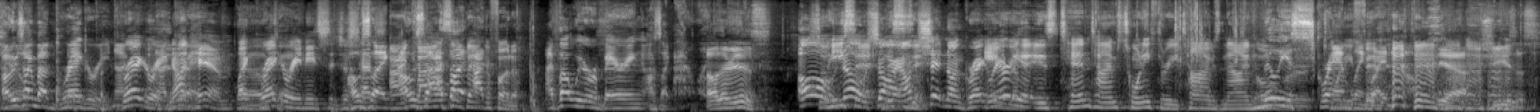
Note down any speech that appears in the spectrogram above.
Oh, you're talking about Gregory, not Gregory, not Greg. him. Like Okay. Gregory needs to just. I was have, like, All I was, Kyle I sent thought, back a I, photo. I thought we were bearing. I was like, I don't like. Oh, there it is. Oh So he no, said- sorry, I'm it. shitting on Gregory. Area is 10 times 23 times 9 Millie over is scrambling 25. right now. Yeah, Jesus.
